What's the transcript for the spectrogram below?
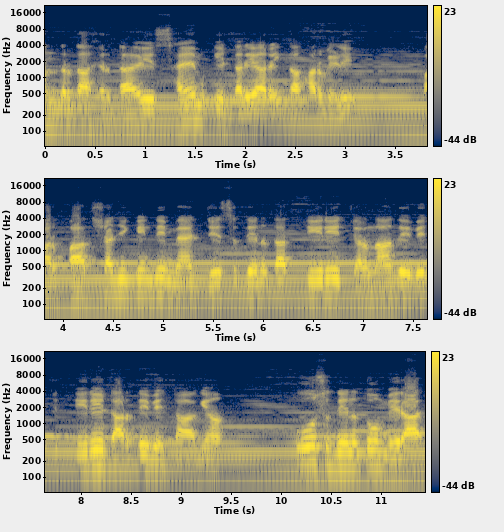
ਅੰਦਰ ਦਾ ਹਿਰਦਾ ਇਹ ਸਹਿਮ ਕੇ ਡਰਿਆ ਰਹਿੰਦਾ ਹਰ ਵੇਲੇ। ਪਰ ਪਾਤਸ਼ਾਹ ਜੀ ਕਹਿੰਦੇ, ਮੈਂ ਜਿਸ ਦਿਨ ਦਾ ਤੇਰੇ ਚਰਨਾਂ ਦੇ ਵਿੱਚ, ਤੇਰੇ ਡਰ ਦੇ ਵਿੱਚ ਆ ਗਿਆ ਉਸ ਦਿਨ ਤੋਂ ਮੇਰਾ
